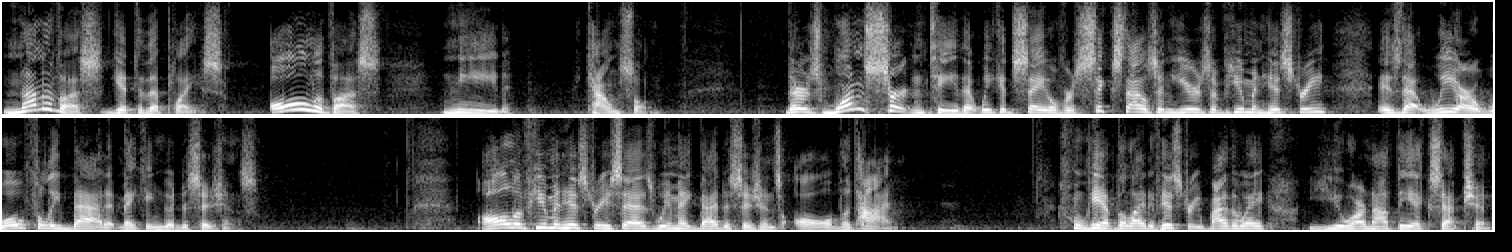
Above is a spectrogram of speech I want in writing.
None of us get to that place. All of us need counsel. There's one certainty that we could say over 6,000 years of human history is that we are woefully bad at making good decisions. All of human history says we make bad decisions all the time. We have the light of history. By the way, you are not the exception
